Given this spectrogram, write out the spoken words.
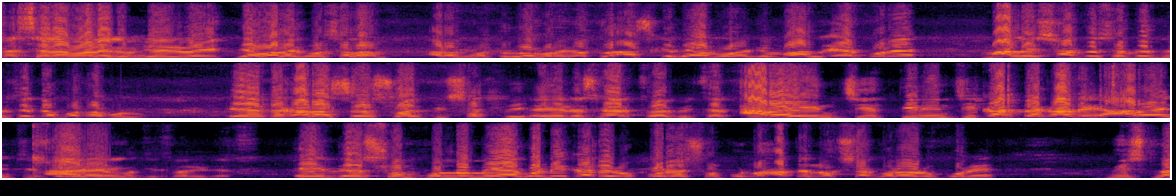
আসসালামু আলাইকুম জলিল ভাই। জি ওয়ালাইকুম আসসালাম। বরাকাত আজকে আগে মাল এরপরে মালের সাথে সাথে দুই চারটা কথা বলুন এই একটা কাঠ আছে ছয় পিস সাত পিস এটা ষাট ছয় পিস আড়াই ইঞ্চি তিন ইঞ্চি কাটটা কাটে আড়াই ইঞ্চি আড়াই ইঞ্চি সলিড আছে। এই যে সম্পূর্ণ মেয়াগনি কাঠের উপরে সম্পূর্ণ হাতে নকশা করার উপরে বিছনা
